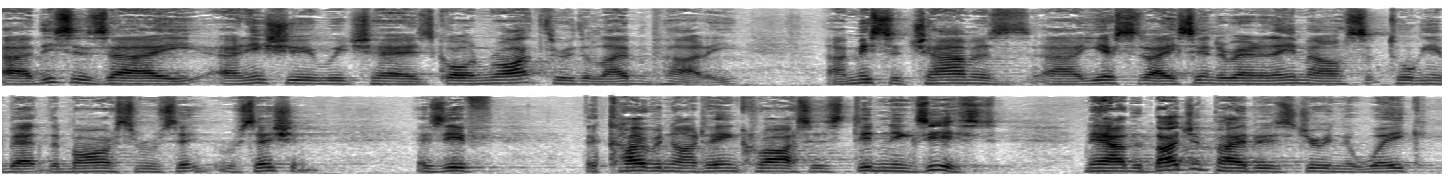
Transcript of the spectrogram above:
uh, this is a, an issue which has gone right through the Labor Party. Uh, Mr Chalmers uh, yesterday sent around an email talking about the Morrison rece recession, as if the COVID-19 crisis didn't exist. Now, the budget papers during the week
